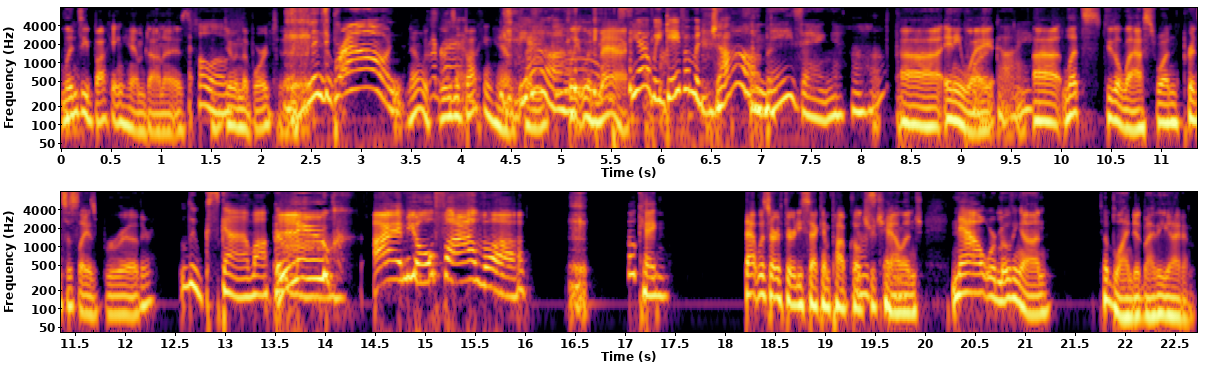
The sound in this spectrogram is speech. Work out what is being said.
Lindsay Buckingham, Donna, is doing the board today. Lindsey Brown. No, it's Lindsay Buckingham from Yeah. Fleetwood Mac. Yeah, we gave him a job. Amazing. Uh, anyway, Poor guy. Uh, let's do the last one. Princess Leia's brother. Luke Skywalker. Luke, I'm your father. okay. That was our 30 second pop culture challenge. Now we're moving on to Blinded by the Item.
